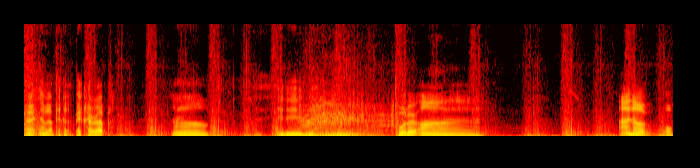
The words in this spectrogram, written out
Alright, now we gotta pick, up, pick her up. Um... And then... Put her on... I know. Oh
